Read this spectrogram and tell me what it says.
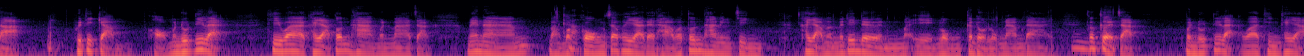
จากพฤติกรรมของมนุษย์นี่แหละ ที่ว่าขยะต้นทางมันมาจากแม่น้ำบางปะกงเจ้าพระยาแต่ถามว่าต้นทางจริง ๆ ขยะมันไม่ได้เดินมาเองลงกระโดดลงน้ำได้ ก็เกิดจากมนุษย์นี่แหละว่าทิ้งขยะ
